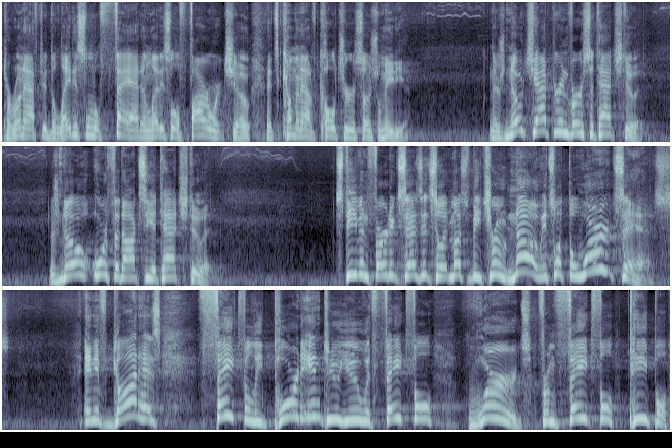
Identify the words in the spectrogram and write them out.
to run after the latest little fad and latest little fireworks show that's coming out of culture or social media. And there's no chapter and verse attached to it, there's no orthodoxy attached to it. Steven Furtick says it, so it must be true. No, it's what the Word says. And if God has faithfully poured into you with faithful words from faithful people.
